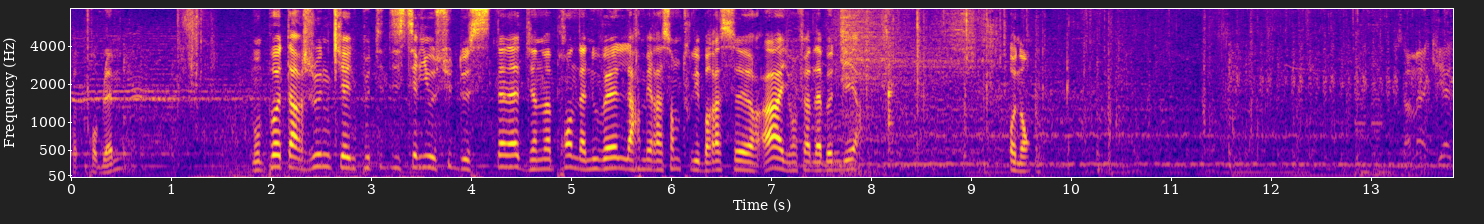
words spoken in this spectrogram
Pas de problème. Mon pote Arjun qui a une petite distillerie au sud de Stanat vient de m'apprendre la nouvelle. L'armée rassemble tous les brasseurs. Ah, ils vont faire de la bonne bière. Oh non. Ça m'inquiète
